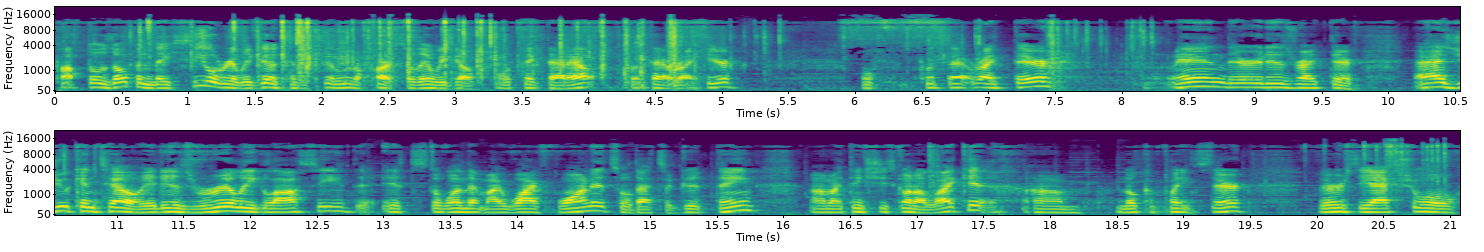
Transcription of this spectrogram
pop those open, they seal really good because it's a little hard. So there we go. We'll take that out, put that right here. We'll put that right there. And there it is right there. As you can tell, it is really glossy. It's the one that my wife wanted, so that's a good thing. Um, I think she's to like it. Um, no complaints there. There's the actual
